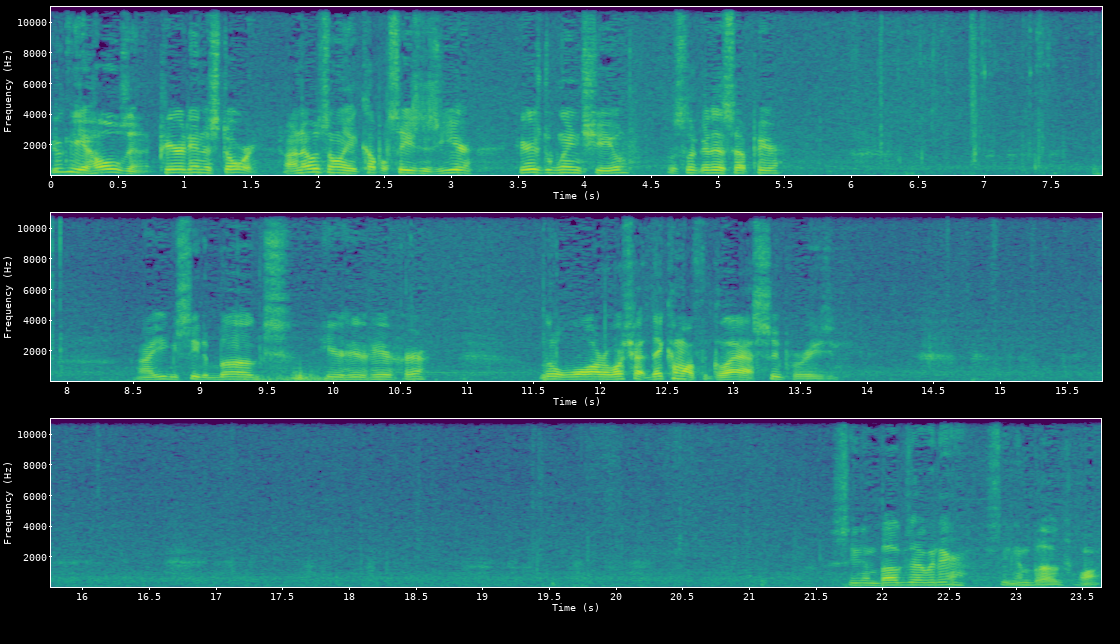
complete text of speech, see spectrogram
you can get holes in it. Period in the story. I know it's only a couple seasons a year. Here's the windshield. Let's look at this up here. Alright, you can see the bugs. Here, here, here, here. Little water. Watch out. They come off the glass super easy. See them bugs over there? See them bugs? Watch.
